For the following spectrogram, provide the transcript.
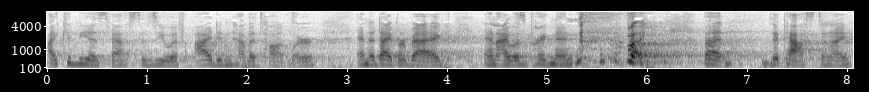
I could be as fast as you if I didn't have a toddler and a diaper bag and I was pregnant. but, but it passed, and I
